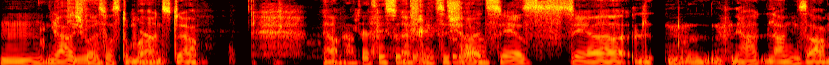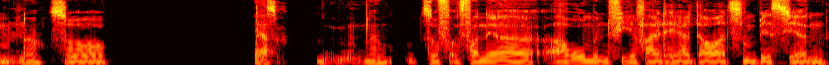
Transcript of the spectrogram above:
Hm, ja, ich weiß, was du ja. meinst, ja. Ja. hat jetzt nicht so öffnet direkt sich eine- halt sehr, sehr ja, langsam, ne? So ja. das, ne? so von der Aromenvielfalt her dauert es ein bisschen,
